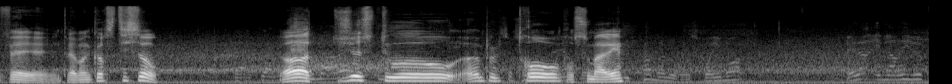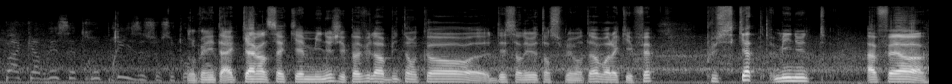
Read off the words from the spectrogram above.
fait une très bonne course. Tissot. Ah, juste tout, un peu trop pour sous-marin. Pas malheureuse, croyez-moi. Et là, il n'arrive pas à cadrer cette reprise sur ce corner. Donc on est à la 45e minute. J'ai pas vu l'arbitre encore euh, décerner le temps supplémentaire. Voilà qui est fait. Plus 4 minutes à faire.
